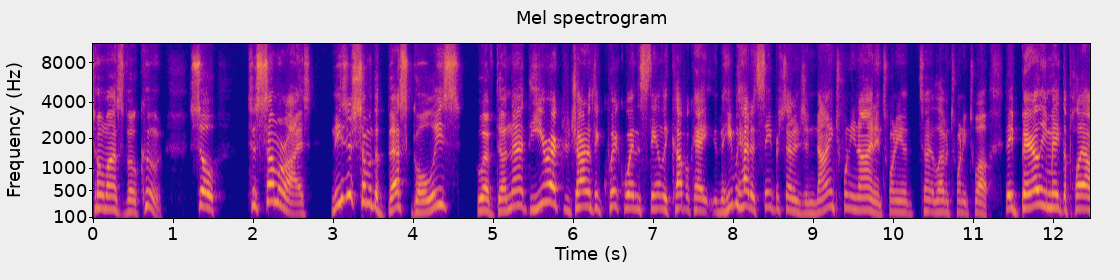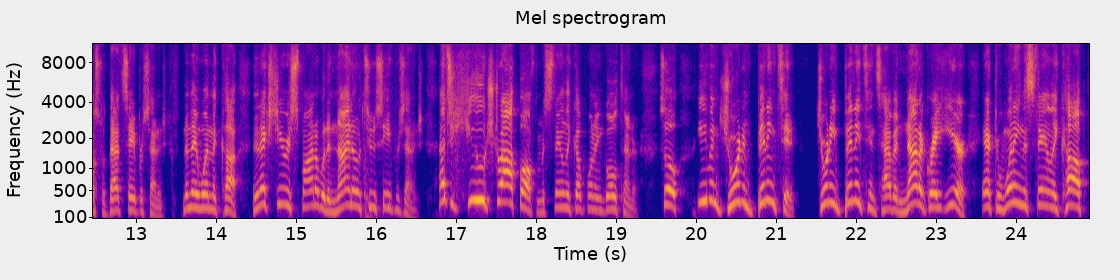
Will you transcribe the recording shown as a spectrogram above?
Tomas Vokoun. So to summarize, these are some of the best goalies who have done that. The year after Jonathan Quick won the Stanley Cup, okay, he had a save percentage in 929 in 2011, 2012. They barely made the playoffs with that save percentage. Then they win the cup. The next year responded with a 902 save percentage. That's a huge drop off from a Stanley Cup winning goaltender. So even Jordan Binnington, Jordan Binnington's having not a great year. After winning the Stanley Cup,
